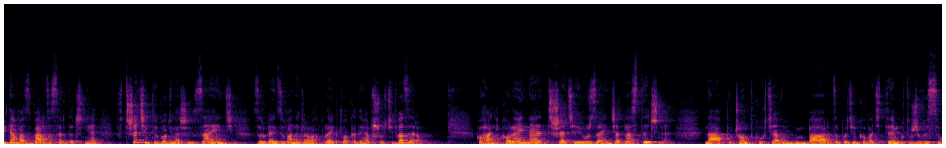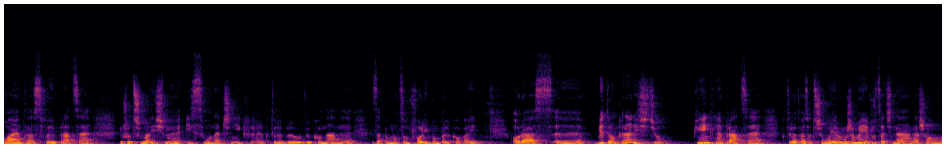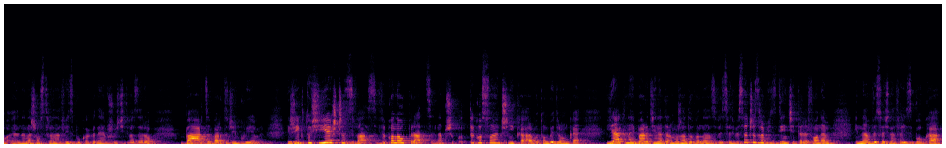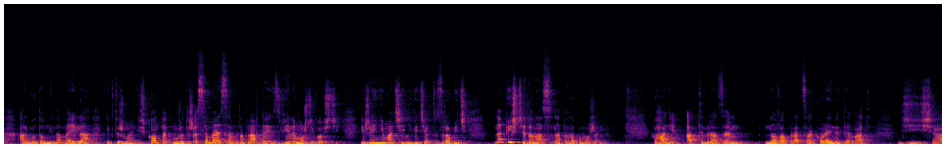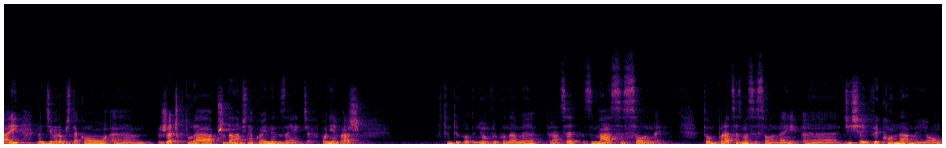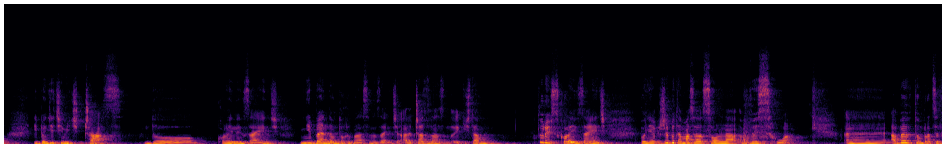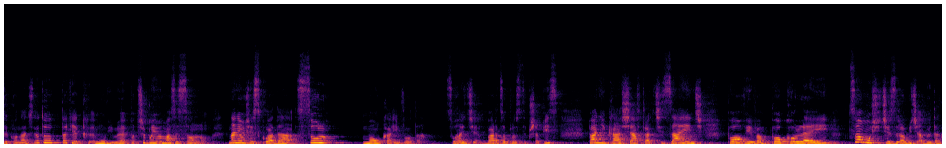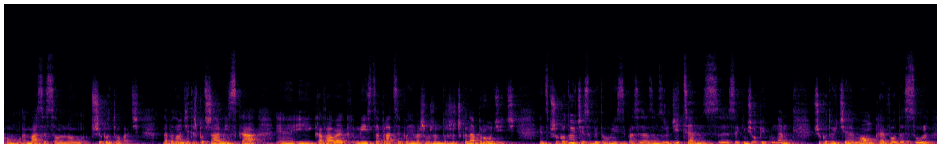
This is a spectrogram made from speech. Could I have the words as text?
Witam Was bardzo serdecznie w trzecim tygodniu naszych zajęć zorganizowanych w ramach projektu Akademia Przyszłości 2.0. Kochani, kolejne, trzecie już zajęcia plastyczne. Na początku chciałabym bardzo podziękować tym, którzy wysyłają do nas swoje prace. Już otrzymaliśmy i słonecznik, e, który był wykonany za pomocą folii bąbelkowej oraz e, biedronkę na liściu. Piękne prace, które od Was otrzymujemy. Możemy je wrzucać na naszą, na naszą stronę na Facebooku Akademia Przyszłości 2.0. Bardzo, bardzo dziękujemy. Jeżeli ktoś jeszcze z Was wykonał pracę, na przykład tego słonecznika albo tą biedronkę, jak najbardziej nadal można do nas wysłać. Wystarczy zrobić zdjęcie telefonem i nam wysłać na Facebooka albo do mnie na maila. Niektórzy mają jakiś kontakt, może też SMS-em. Naprawdę jest wiele możliwości. Jeżeli nie macie, nie wiecie jak to zrobić, napiszcie do nas, na pewno pomożemy. Kochanie, a tym razem nowa praca, kolejny temat. Dzisiaj będziemy robić taką em, rzecz, która przyda nam się na kolejnych zajęciach, ponieważ w tym tygodniu wykonamy pracę z masy solnej. Tą pracę z masy solnej e, dzisiaj wykonamy ją i będziecie mieć czas do kolejnych zajęć. Nie będą to chyba następne zajęcia, ale czas do, nas, do tam któryś z kolei zajęć, żeby ta masa solna wyschła. E, aby tą pracę wykonać, no to tak jak mówimy, potrzebujemy masę solną. Na nią się składa sól, mąka i woda. Słuchajcie, bardzo prosty przepis. Pani Kasia w trakcie zajęć powie Wam po kolei, co musicie zrobić, aby taką masę solną przygotować. Na pewno będzie też potrzebna miska yy, i kawałek miejsca pracy, ponieważ możemy troszeczkę nabrudzić. Więc przygotujcie sobie to miejsce pracy razem z rodzicem, z, z jakimś opiekunem. Przygotujcie mąkę, wodę, sól.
